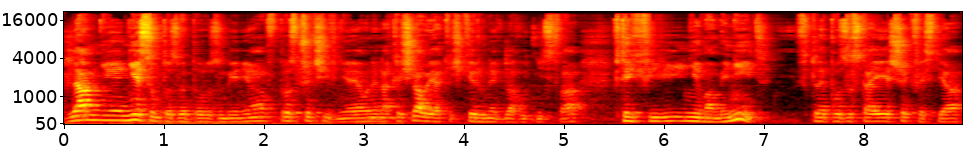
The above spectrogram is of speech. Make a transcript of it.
Dla mnie nie są to złe porozumienia, wprost przeciwnie, one nakreślały jakiś kierunek dla hutnictwa. W tej chwili nie mamy nic. W tle pozostaje jeszcze kwestia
